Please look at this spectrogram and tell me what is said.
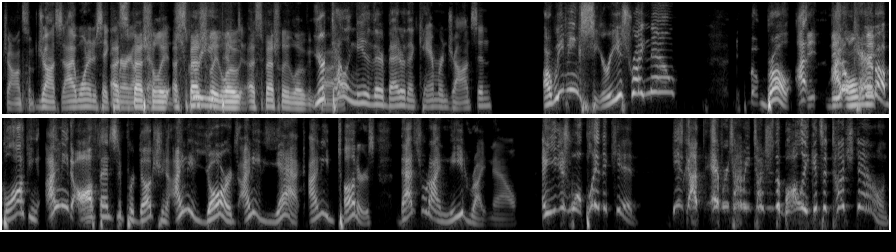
Johnson, Johnson. I wanted to say Camarion especially Pimpton. Especially Logan, Pimpton. especially Logan. You're Kyle. telling me that they're better than Cameron Johnson? Are we being serious right now? Bro, I, The- I don't care about blocking. I need offensive production. I need yards. I need yak. I need tutters. That's what I need right now. And you just won't play the kid. He's got every time he touches the ball, he gets a touchdown.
